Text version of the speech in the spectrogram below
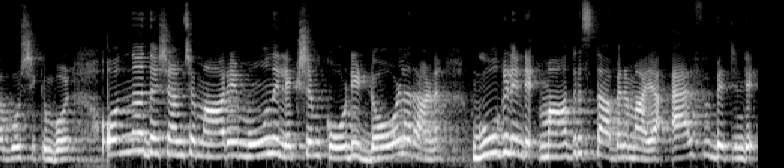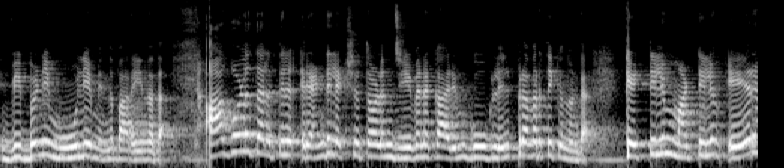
ആഘോഷിക്കുമ്പോൾ ഒന്ന് ദശാംശം ആറ് മൂന്ന് ലക്ഷം കോടി ഡോളറാണ് ഗൂഗിളിന്റെ മാതൃസ്ഥാപനമായ ആൽഫബറ്റിന്റെ വിപണി മൂല്യം എന്ന് പറയുന്നത്. ആഗോളതലത്തിൽ രണ്ട് ലക്ഷത്തോളം ജീവനക്കാരും ഗൂഗിളിൽ പ്രവർത്തിക്കുന്നുണ്ട്. കെട്ടിലും മട്ടിലും ഏറെ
